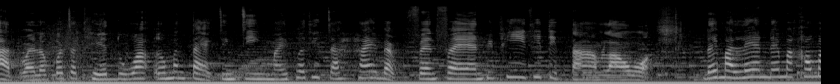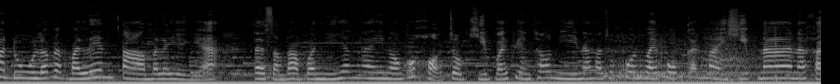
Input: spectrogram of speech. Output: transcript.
อัดไว้แล้วก็จะเทสดูว่าเออมันแตกจริงๆไหมเพื่อที่จะให้แบบแฟนๆพี่ๆที่ติดตามเราอะได้มาเล่นได้มาเข้ามาดูแล้วแบบมาเล่นตามอะไรอย่างเงี้ย แต่สำหรับวันนี้ยังไงน้องก็ขอจบคลิปไว้เพียงเท่านี้นะคะ ทุกคนไว้พบกันใหม่คลิปหน้านะคะ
